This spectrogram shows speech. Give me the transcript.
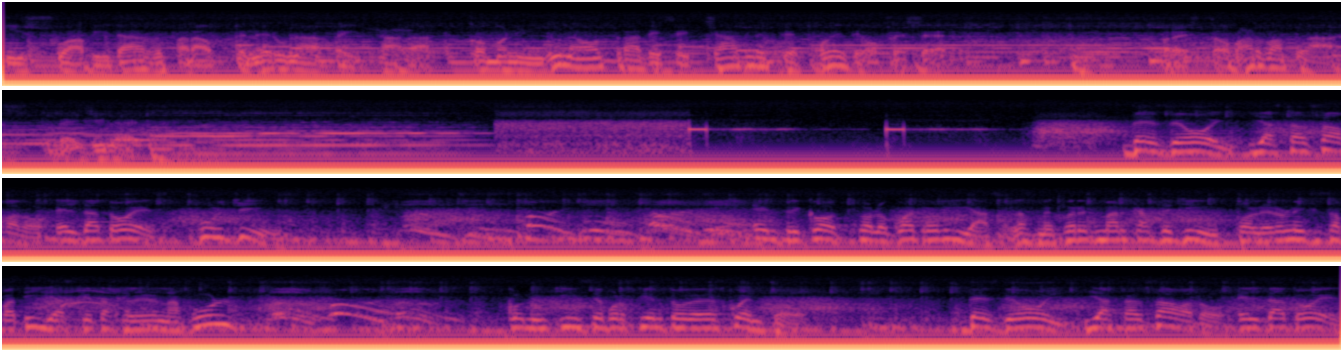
y suavidad para obtener una afeitada como ninguna otra desechable te puede ofrecer. Presto Barba Plus de Gillette. Desde hoy y hasta el sábado, el dato es Full Jeans. En Tricot, solo cuatro días, las mejores marcas de jeans, polerones y zapatillas que te aceleran a full, con un 15% de descuento. Desde hoy y hasta el sábado, el dato es...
